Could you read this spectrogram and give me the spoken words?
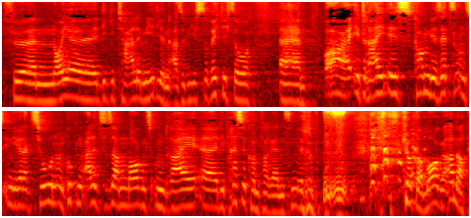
für neue digitale Medien. Also die ist so richtig so, ähm, oh, E3 ist, komm, wir setzen uns in die Redaktion und gucken alle zusammen morgens um drei äh, die Pressekonferenzen. kommt doch morgen auch noch.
